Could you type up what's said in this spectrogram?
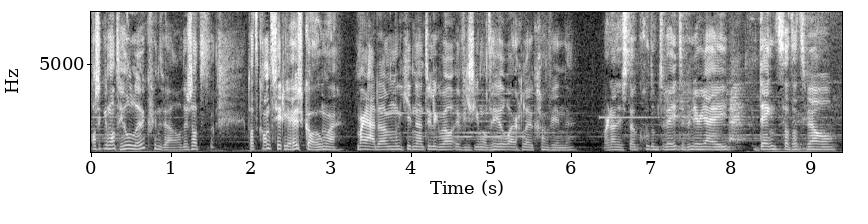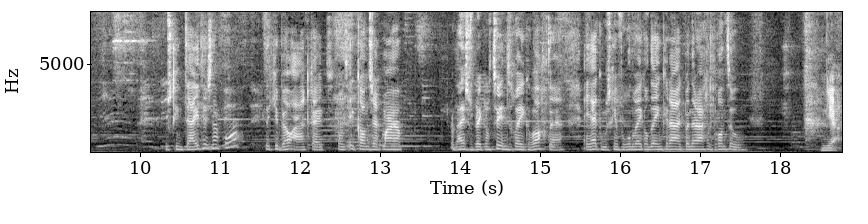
Als ik iemand heel leuk vind wel. Dus dat, dat kan serieus komen. Maar ja, dan moet je natuurlijk wel even iemand heel erg leuk gaan vinden. Maar dan is het ook goed om te weten wanneer jij denkt dat het wel misschien tijd is daarvoor. Dat je wel aangrijpt. Want ik kan zeg maar bij wijze van spreken nog 20 weken wachten. En jij kan misschien volgende week al denken, nou ik ben er eigenlijk aan toe. Ja.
